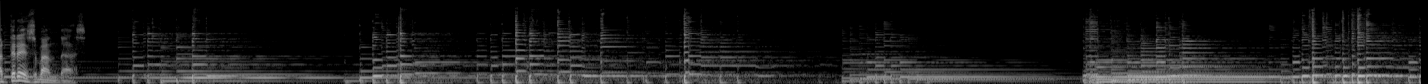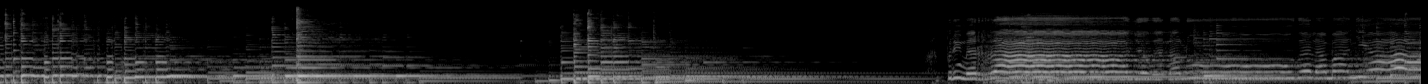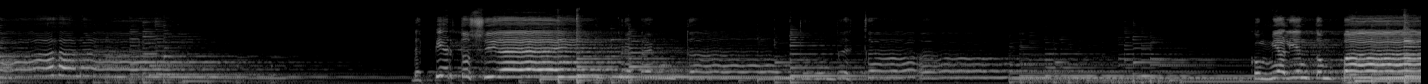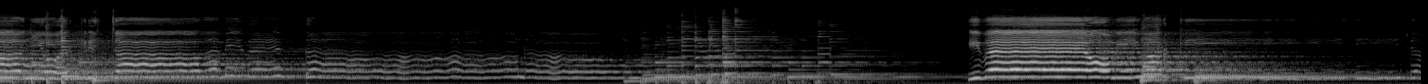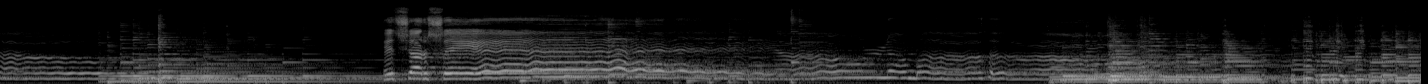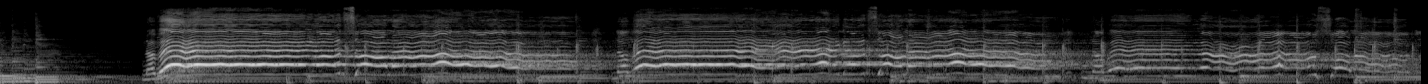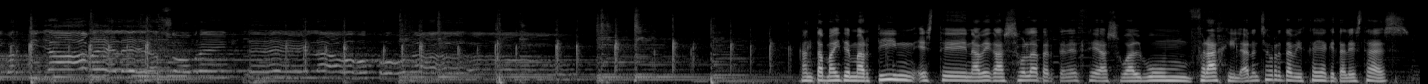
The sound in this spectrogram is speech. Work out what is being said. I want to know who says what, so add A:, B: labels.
A: a tres bandas.
B: y veo mi barquilla echarse Canta Maite Martín, este Navega Sola pertenece a su álbum Frágil. Arancha Urreta Vizcaya, ¿qué tal estás?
